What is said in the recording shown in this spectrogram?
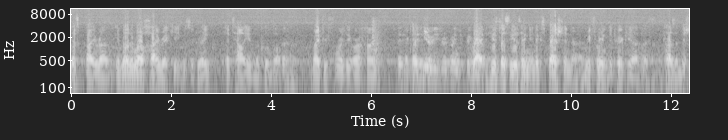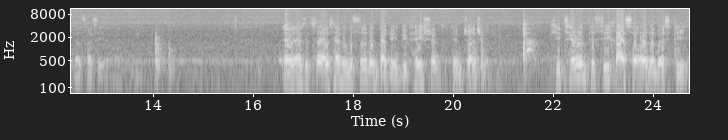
That's by Rav Immanuel Chai who was a great Italian Makubo, Uh-huh. right before the Orachim. But but here he's referring to Right, he's just using an expression Uh-huh. referring to Pirkei Avos, calls it Mishnas Hasidim, right. And as it says, have a masunim badim, be patient in judgment. Kiterem pesichas ha'odam espiv,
